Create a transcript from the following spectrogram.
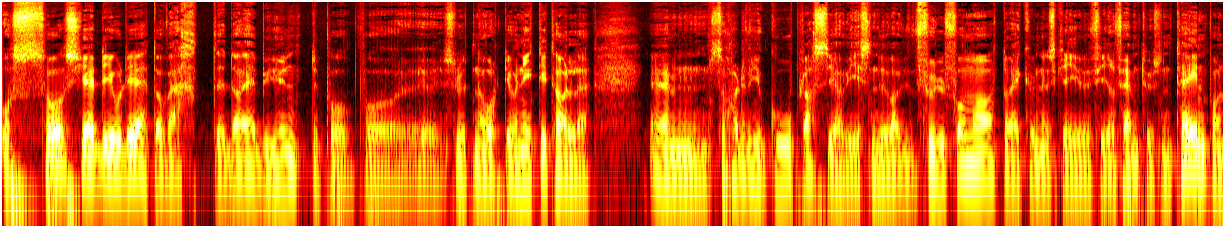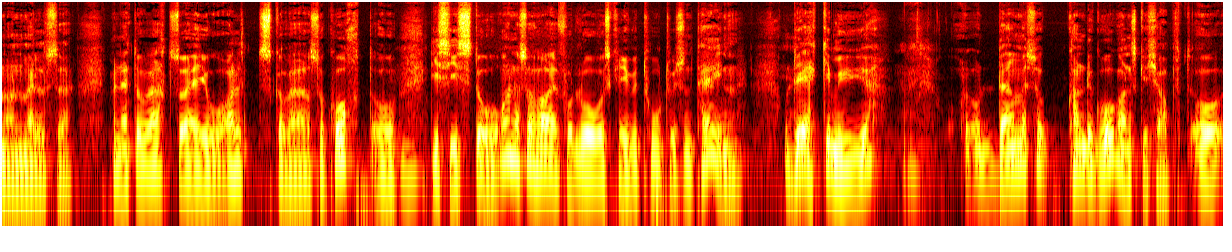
Og så skjedde jo det etter hvert, da jeg begynte på, på eh, slutten av 80- og 90-tallet. Um, så hadde vi jo god plass i avisen. Det var fullformat, og jeg kunne skrive 4000-5000 tegn på en anmeldelse. Men etter hvert så er jo alt skal være så kort, og de siste årene så har jeg fått lov å skrive 2000 tegn. Og det er ikke mye. Og- dermed så kan det gå ganske kjapt. Og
